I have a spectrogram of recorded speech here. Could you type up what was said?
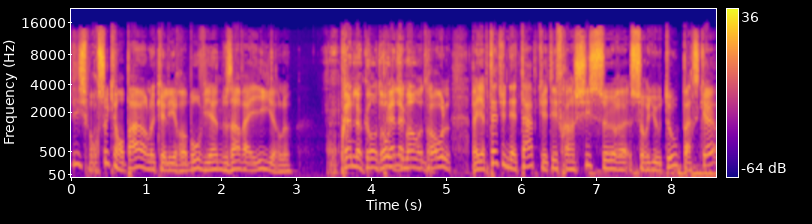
c'est pour ceux qui ont peur là, que les robots viennent nous envahir. Là. Prennent le contrôle Prennent du le monde. contrôle. Ben, il y a peut-être une étape qui a été franchie sur, euh, sur YouTube parce que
